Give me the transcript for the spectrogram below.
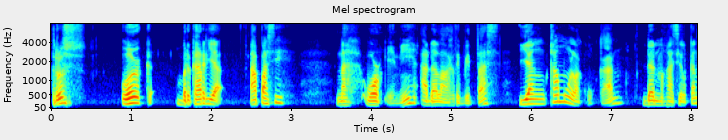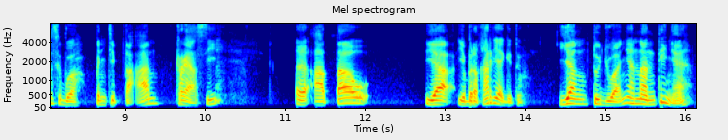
terus work berkarya apa sih? Nah, work ini adalah aktivitas yang kamu lakukan dan menghasilkan sebuah penciptaan, kreasi uh, atau ya ya berkarya gitu. Yang tujuannya nantinya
